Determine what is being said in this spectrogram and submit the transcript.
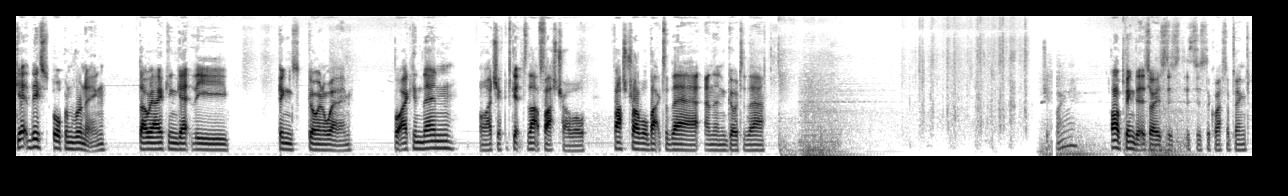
get this up and running. That way I can get the things going away. But I can then. Oh, actually, I could get to that fast travel. fast travel back to there and then go to there. Shit, where am I? Oh, I pinged it. Sorry, it's, it's, it's just the quest I pinged.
